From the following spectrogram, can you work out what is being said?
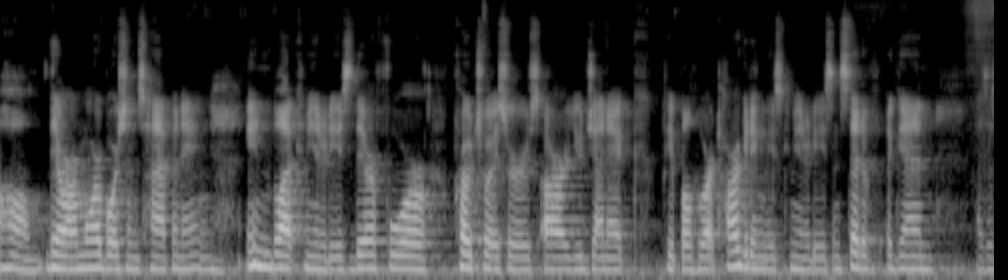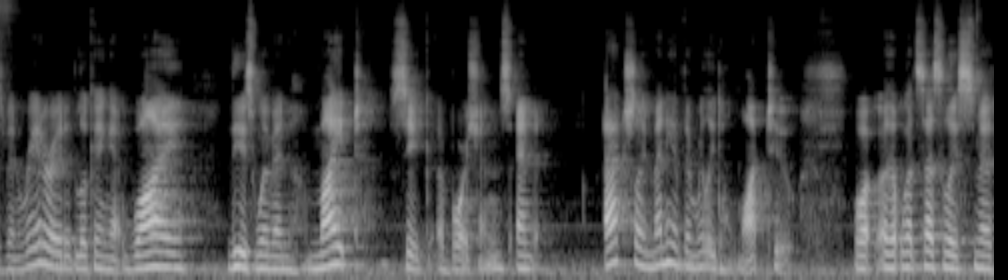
um, there are more abortions happening in black communities, therefore, pro choicers are eugenic people who are targeting these communities instead of, again, as has been reiterated, looking at why these women might seek abortions, and actually, many of them really don't want to. What, uh, what Cecily Smith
